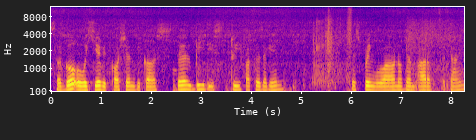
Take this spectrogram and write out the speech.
So go over here with caution because there'll be these three fuckers again. Just bring one of them out of the time.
